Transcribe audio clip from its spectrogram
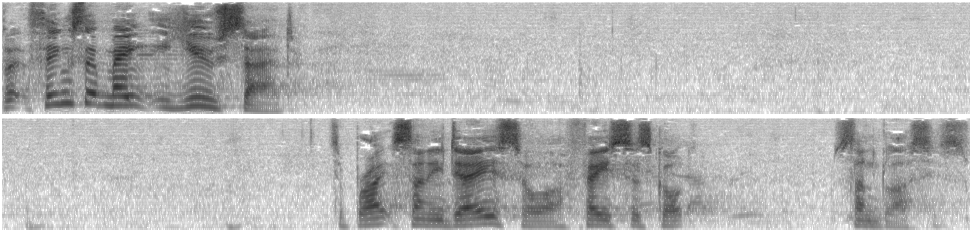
but things that make you sad. It's a bright sunny day, so our face has got sunglasses.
